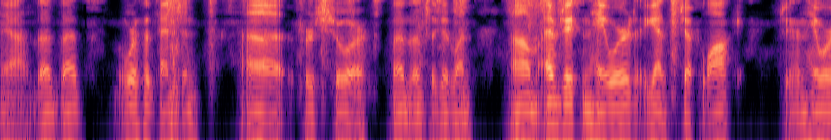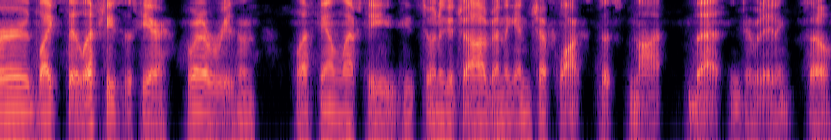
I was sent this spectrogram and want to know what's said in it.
Yeah, that that's worth attention. Uh, for sure. That, that's a good one. Um, I have Jason Heyward against Jeff Locke. Jason Heyward likes to hit lefties this year, for whatever reason. Lefty on lefty, he's doing a good job, and again, Jeff Locke's just not that intimidating, so,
